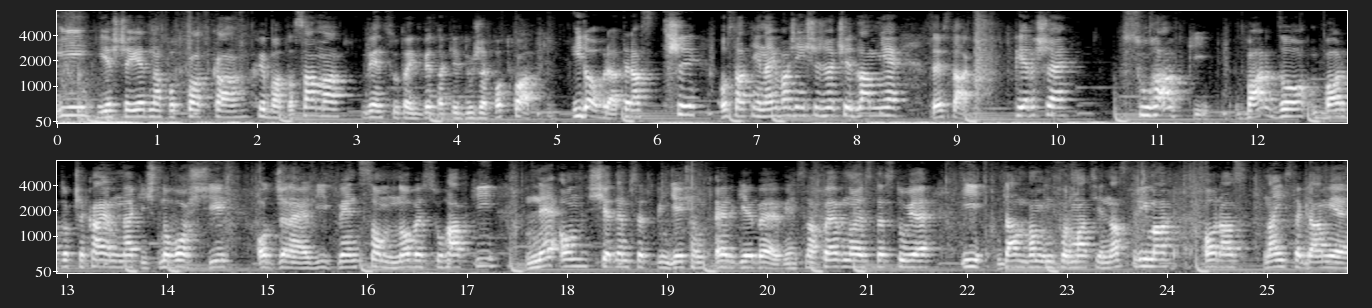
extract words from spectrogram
i jeszcze jedna podkładka, chyba ta sama, więc tutaj dwie takie duże podkładki. I dobra, teraz trzy ostatnie najważniejsze rzeczy dla mnie, to jest tak, pierwsze słuchawki. Bardzo, bardzo czekają na jakieś nowości od Genesis, więc są nowe słuchawki Neon 750 RGB, więc na pewno je testuję i dam wam informacje na streamach oraz na Instagramie,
